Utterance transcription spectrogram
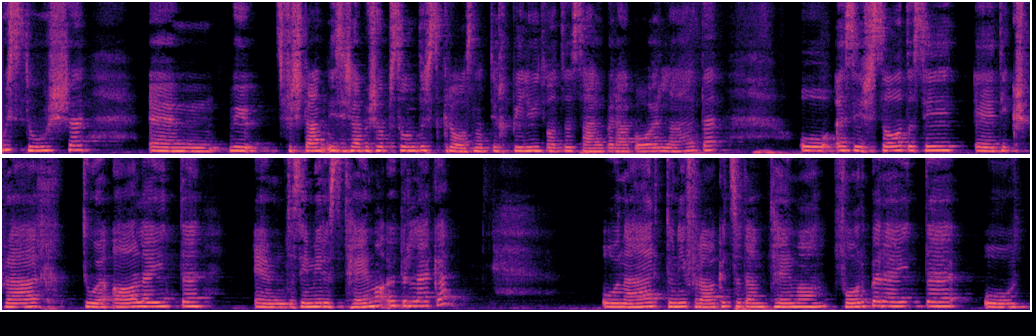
austauschen ähm, weil das Verständnis ist eben schon besonders gross, natürlich bei Leuten, die das selber auch erleben. Und es ist so, dass ich äh, die Gespräche anleite, ähm, dass ich mir ein Thema überlege. Und dann tue ich Fragen zu diesem Thema vorbereiten und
